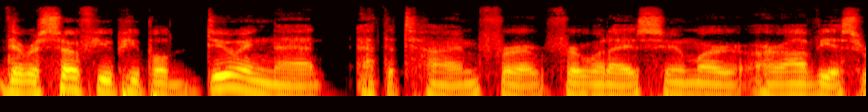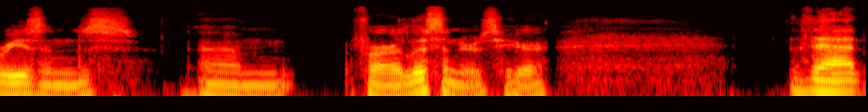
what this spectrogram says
there were so few people doing that at the time for for what I assume are, are obvious reasons um, for our listeners here. That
